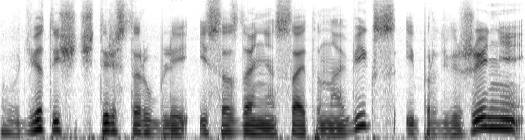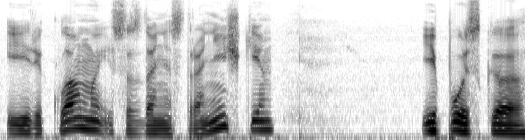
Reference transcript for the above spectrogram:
в 2400 рублей. И создание сайта на Wix, и продвижение, и реклама, и создание странички, и поиск э,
